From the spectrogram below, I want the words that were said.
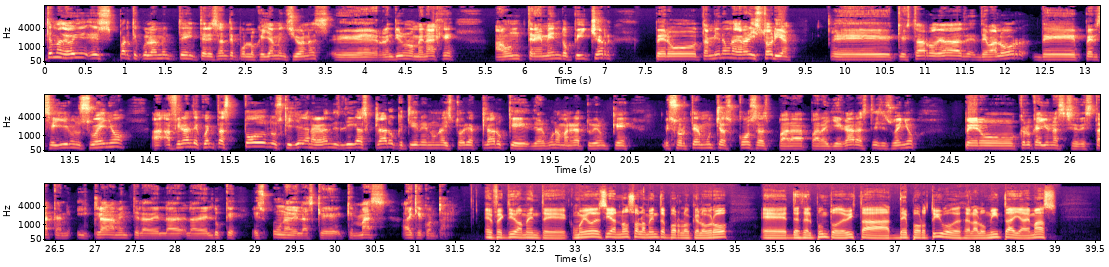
tema de hoy es particularmente interesante por lo que ya mencionas, eh, rendir un homenaje a un tremendo pitcher, pero también a una gran historia eh, que está rodeada de, valor, de perseguir un sueño. A, final de cuentas, todos los que llegan a grandes ligas, claro que tienen una historia, claro que de alguna manera tuvieron que sortear muchas cosas para, para llegar hasta ese sueño, pero creo que hay unas que se destacan y claramente la, de, la, del Duque es una de las que, más hay que contar. Efectivamente, como yo decía, no solamente por lo que logró eh, desde el punto de vista deportivo, desde la lomita y además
